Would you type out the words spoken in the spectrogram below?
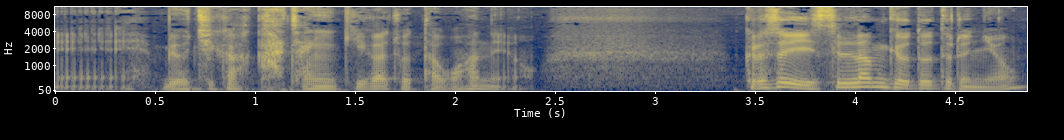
예, 묘지가 가장 인기가 좋다고 하네요. 그래서 이슬람 교도들은요,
